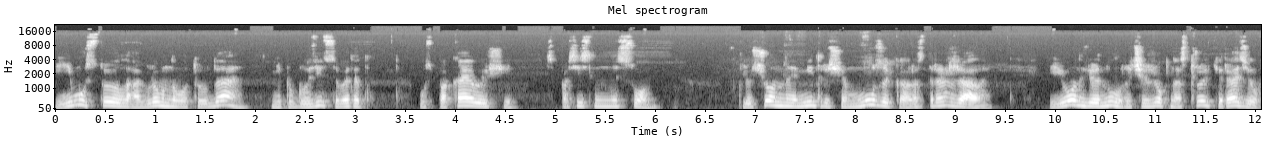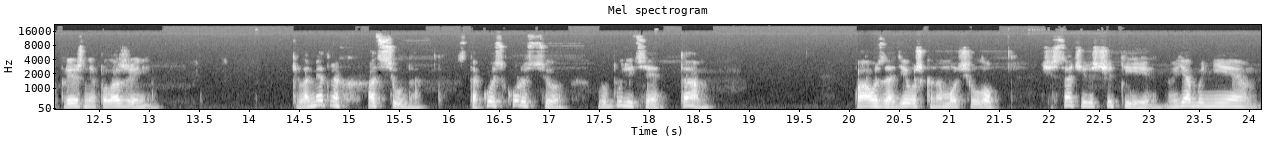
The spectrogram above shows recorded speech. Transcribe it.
и ему стоило огромного труда не погрузиться в этот успокаивающий спасительный сон. Включенная Митричем музыка раздражала, и он вернул рычажок настройки радио в прежнее положение. В километрах отсюда, с такой скоростью вы будете там. Пауза, девушка наморщила лоб. Часа через четыре, но я бы не...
